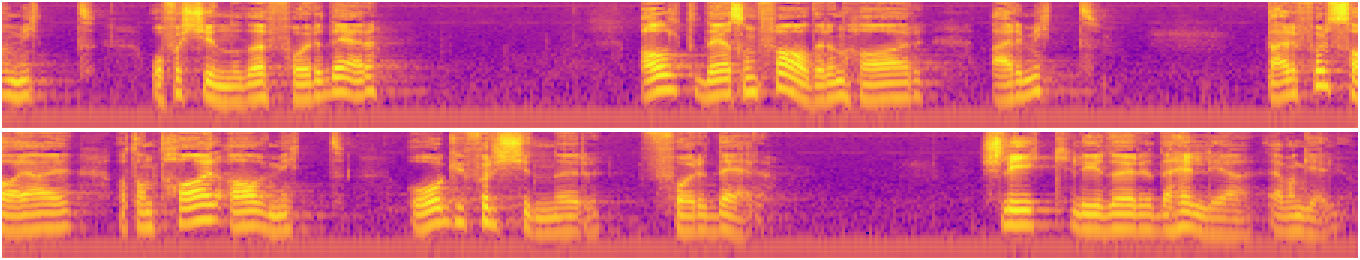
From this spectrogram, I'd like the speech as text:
av mitt og forkynne det for dere. Alt det som Faderen har, er mitt. Derfor sa jeg at han tar av mitt og forkynner for dere. Slik lyder det hellige evangelium.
